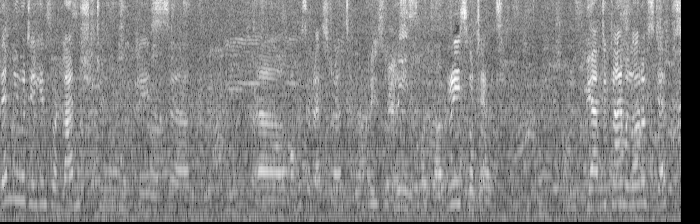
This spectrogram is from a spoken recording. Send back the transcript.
Then we were taken for lunch to a place, um, uh, what was the restaurant? Grace Hotel. Greece Hotel. Grace Hotels. We had to climb a lot of steps,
